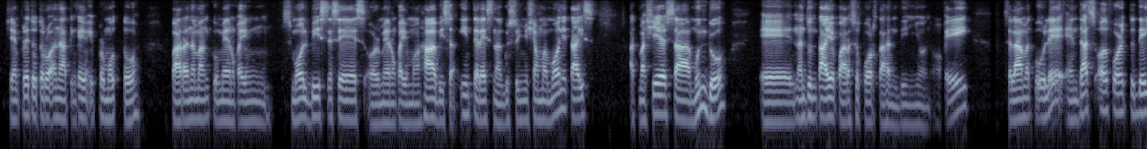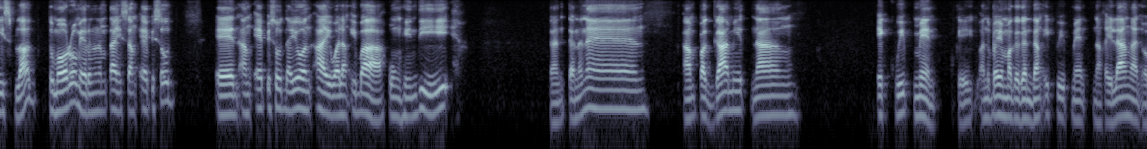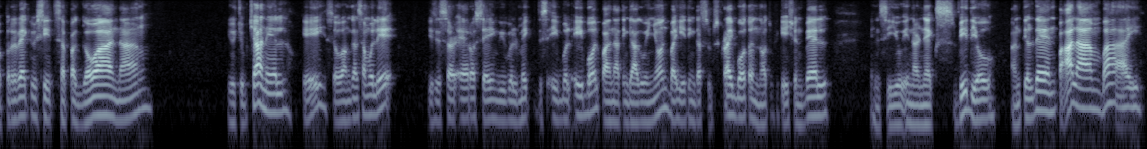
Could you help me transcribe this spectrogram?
syempre, tuturuan natin kayong i-promote to para naman kung meron kayong small businesses or meron kayong mga hobbies at interest na gusto niyo siyang ma-monetize at ma-share sa mundo, eh, nandun tayo para suportahan din yon Okay? Salamat po uli. And that's all for today's vlog. Tomorrow, meron na naman tayo isang episode. And ang episode na yon ay walang iba kung hindi tan tananen ang paggamit ng equipment Okay? Ano ba yung magagandang equipment na kailangan o prerequisite sa paggawa ng YouTube channel? Okay? So hanggang sa muli, this is Sir Eros saying we will make disable able. Paano natin gagawin yon By hitting the subscribe button, notification bell, and see you in our next video. Until then, paalam. Bye!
